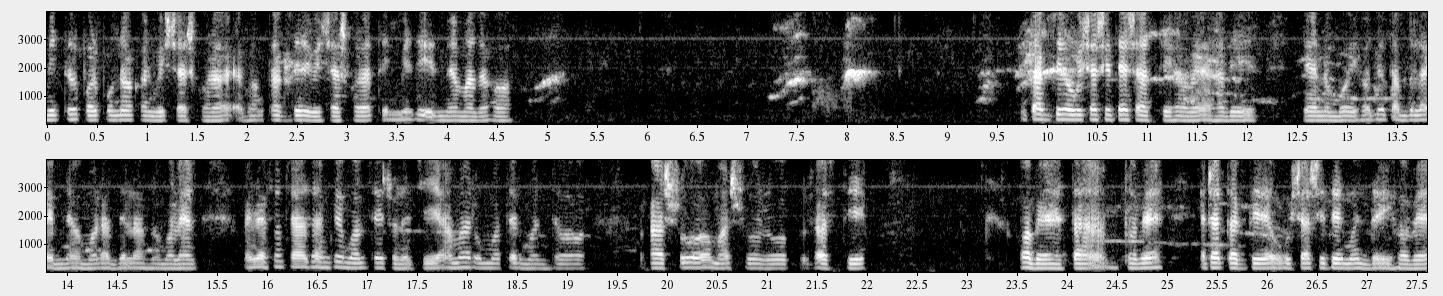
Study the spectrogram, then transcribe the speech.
মৃত্যুর পর পুনর্কান বিশ্বাস করা এবং তাকদের বিশ্বাস করা তিরমিজি ইবনে মাজাহ তাকদির অবিশ্বাসীদের শাস্তি হবে, হাদিস নিরানব্বই। হজরত আবদুল্লাহ ইবনে ওমর আব্দুল্লাহ বলেন, আমি রাসূল সাল্লাল্লাহু বলতে শুনেছি, আমার উম্মতের মধ্যে আশু মাসু রূপ শাস্তি হবে, তা তবে এটা তাকদের অবিশ্বাসীদের মধ্যেই হবে।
